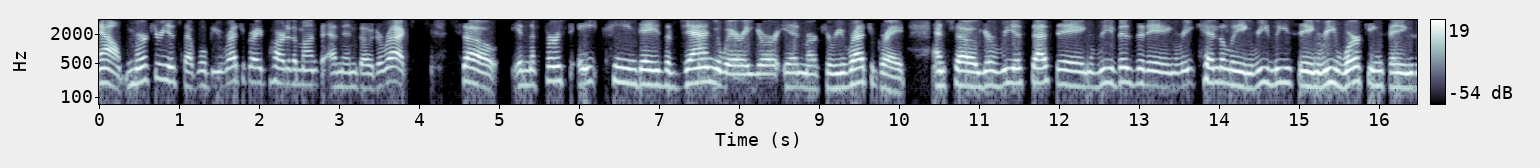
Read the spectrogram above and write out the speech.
Now, Mercury is that will be retrograde part of the month and then go direct. So in the first 18 days of January, you're in Mercury retrograde. And so you're reassessing, revisiting, rekindling, releasing, reworking things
